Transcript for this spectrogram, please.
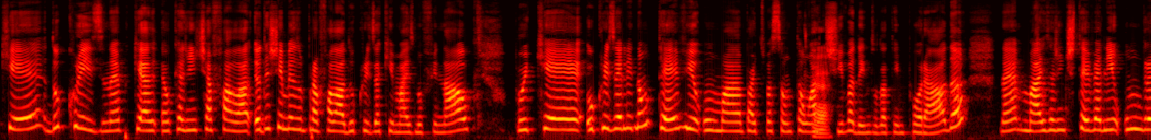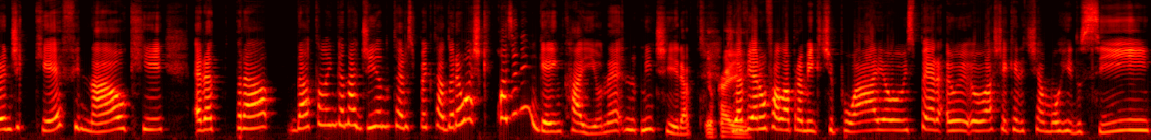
quê do Chris, né? Porque é é o que a gente ia falar. Eu deixei mesmo pra falar do Chris aqui mais no final, porque o Chris ele não teve uma participação tão É. ativa dentro da temporada, né? Mas a gente teve ali um grande quê final que era pra dar aquela enganadinha no telespectador. Eu acho que quase ninguém caiu, né? Mentira. Já vieram falar pra mim que, tipo, ah, eu espero, eu, eu achei que ele tinha morrido sim,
